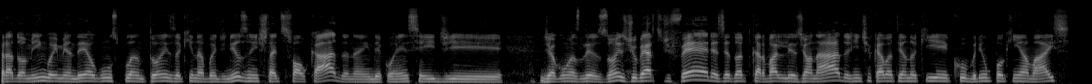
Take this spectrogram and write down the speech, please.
para domingo, eu emendei alguns plantões aqui na Band News. A gente está desfalcado, né, em decorrência aí de, de algumas lesões. Gilberto de férias, Eduardo Carvalho lesionado. A gente acaba tendo que cobrir um pouquinho a mais.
